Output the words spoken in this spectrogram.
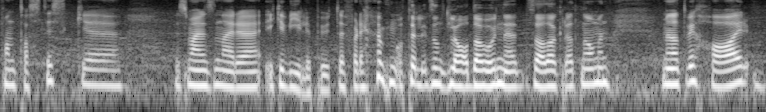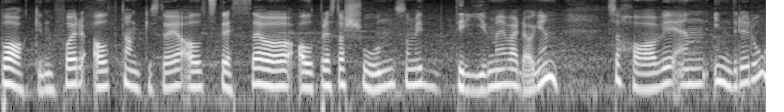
fantastisk. eh, det som er en sånn derre Ikke hvilepute, for det er på en måte litt sånn lada ord ned, sa det akkurat nå. Men, men at vi har bakenfor alt tankestøyet, alt stresset og all prestasjonen som vi driver med i hverdagen, så har vi en indre ro.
